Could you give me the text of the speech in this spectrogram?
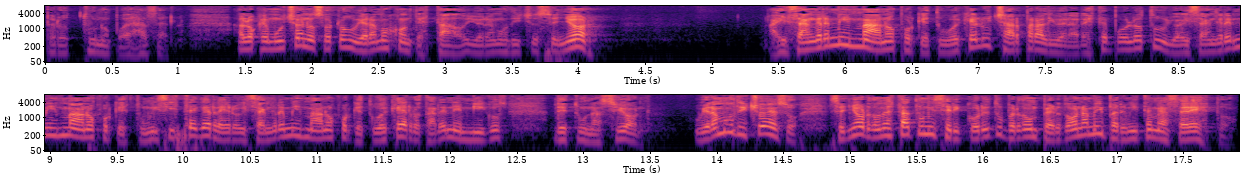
pero tú no puedes hacerlo. A lo que muchos de nosotros hubiéramos contestado y hubiéramos dicho, Señor, hay sangre en mis manos porque tuve que luchar para liberar este pueblo tuyo. Hay sangre en mis manos porque tú me hiciste guerrero. Hay sangre en mis manos porque tuve que derrotar enemigos de tu nación. Hubiéramos dicho eso, Señor, ¿dónde está tu misericordia y tu perdón? Perdóname y permíteme hacer esto.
